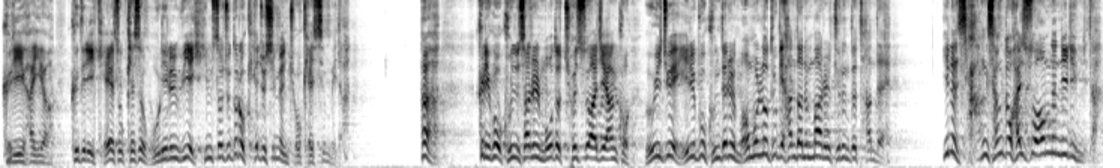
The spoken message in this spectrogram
그리하여 그들이 계속해서 우리를 위해 힘써주도록 해주시면 좋겠습니다. 아, 그리고 군사를 모두 철수하지 않고 의주의 일부 군대를 머물러 두게 한다는 말을 들은 듯한데 이는 상상도 할 수 없는 일입니다.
